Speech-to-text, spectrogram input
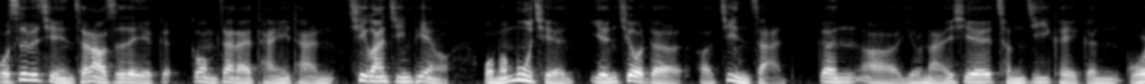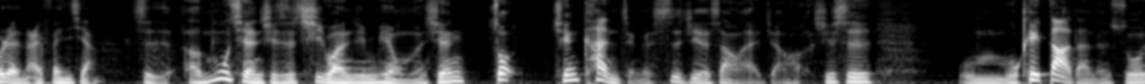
我是不是请陈老师的也跟跟我们再来谈一谈器官晶片哦？我们目前研究的呃进展跟呃有哪一些成绩可以跟国人来分享？是呃，目前其实器官晶片，我们先做先看整个世界上来讲哈，其实。嗯，我可以大胆的说，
